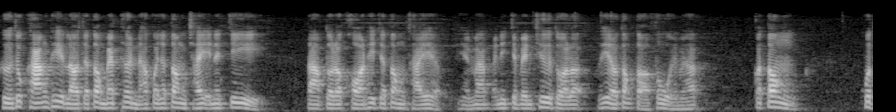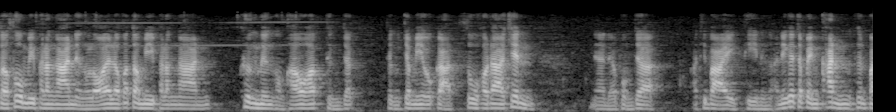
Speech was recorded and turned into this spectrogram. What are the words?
คือทุกครั้งที่เราจะต้องแบทเทิลนะครับ ก็จะต้องใช้ energy ตามตัวละครที่จะต้องใช้เห็นไหมครับอันนี้จะเป็นชื่อตัวที่เราต้องต่อสู้เห็นไหมครับ ก็ต้องคู่ต่อสู้มีพลังงาน 100 แล้วก็ต้องมีพลังงานครึ่งหนึ่งของเขาครับ ถึงจะถึงจะมีโอกาสสู้เขาได้เช่นเนี่ยเดี๋ยวผมจะ อธิบายอีกทีหนึ่งอันนี้ก็จะเป็นขั้นขึ้นไป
